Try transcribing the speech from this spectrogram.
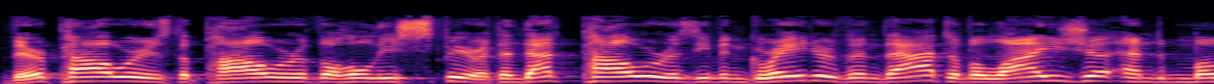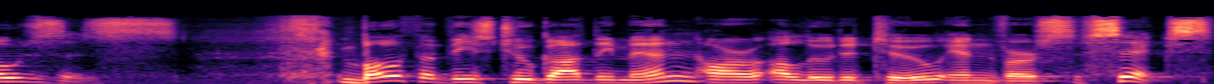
Their power is the power of the Holy Spirit, and that power is even greater than that of Elijah and Moses. Both of these two godly men are alluded to in verse 6.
